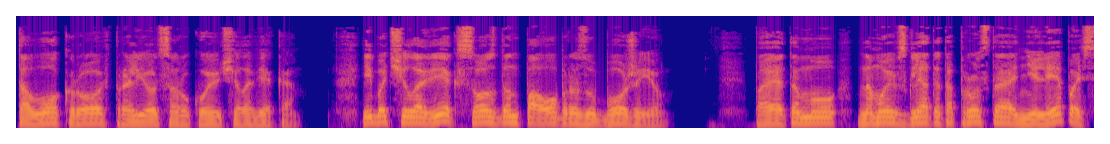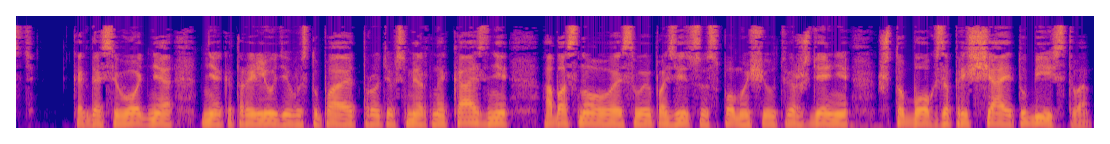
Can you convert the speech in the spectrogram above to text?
того кровь прольется рукою человека. Ибо человек создан по образу Божию». Поэтому, на мой взгляд, это просто нелепость, когда сегодня некоторые люди выступают против смертной казни, обосновывая свою позицию с помощью утверждения, что Бог запрещает убийство.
